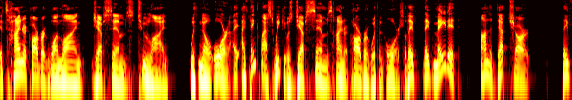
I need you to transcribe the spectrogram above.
It's Heinrich Haarberg one line, Jeff Sims two line with no or. I, I think last week it was Jeff Sims, Heinrich Haarberg with an or. So they've they've made it on the depth chart. They've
